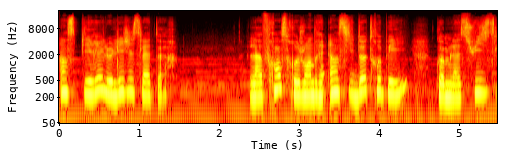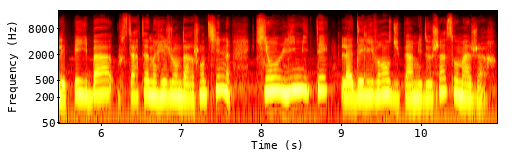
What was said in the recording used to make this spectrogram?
inspirer le législateur. La France rejoindrait ainsi d'autres pays, comme la Suisse, les Pays-Bas ou certaines régions d'Argentine, qui ont limité la délivrance du permis de chasse aux majeurs.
